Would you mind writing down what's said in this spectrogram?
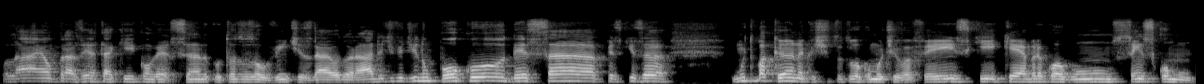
Olá, é um prazer estar aqui conversando com todos os ouvintes da Eldorado e dividindo um pouco dessa pesquisa muito bacana que o Instituto Locomotiva fez, que quebra com algum senso comum.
